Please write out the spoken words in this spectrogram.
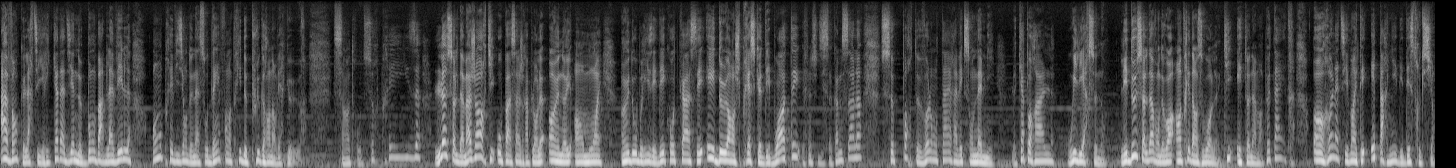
avant que l'artillerie canadienne ne bombarde la ville en prévision d'un assaut d'infanterie de plus grande envergure. Sans trop de surprise, le soldat-major, qui au passage, rappelons-le, a un œil en moins, un dos brisé, des côtes cassées et deux hanches presque déboîtées, je dis ça comme ça, se porte volontaire avec son ami, le caporal Willy Arsenault. Les deux soldats vont devoir entrer dans Zwolle, qui, étonnamment peut-être, a relativement été épargné des destructions.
